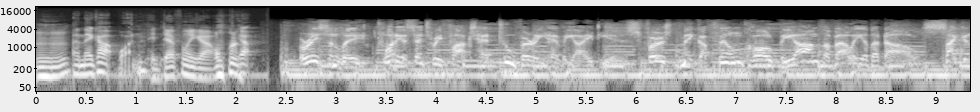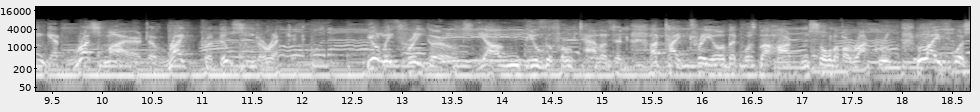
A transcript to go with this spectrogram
Mhm. and they got one. They definitely got one. Yeah. Recently, 20th Century Fox had two very heavy ideas. First, make a film called Beyond the Valley of the Dolls. Second, get Russ Meyer to write, produce, and direct it. You'll meet three girls, young, beautiful, talented, a tight trio that was the heart and soul of a rock group. Life was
